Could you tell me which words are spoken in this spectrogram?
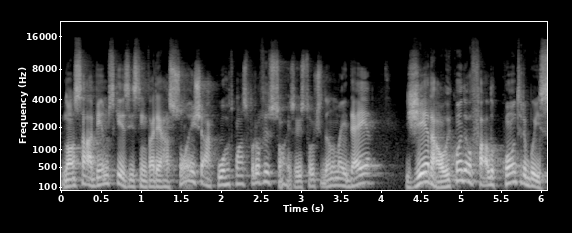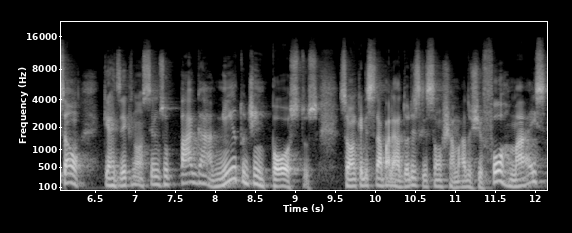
Nós sabemos que existem variações de acordo com as profissões. Eu estou te dando uma ideia geral. E quando eu falo contribuição, quer dizer que nós temos o pagamento de impostos. São aqueles trabalhadores que são chamados de formais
